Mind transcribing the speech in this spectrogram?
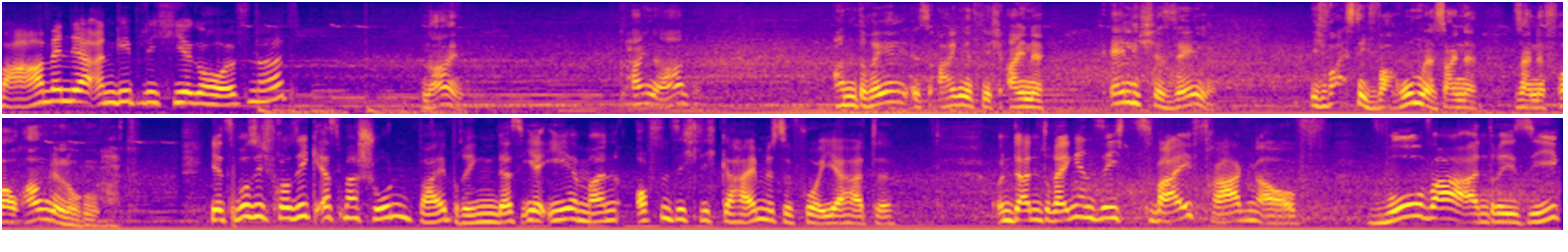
war, wenn der angeblich hier geholfen hat? Nein, keine Ahnung. André ist eigentlich eine ehrliche Seele. Ich weiß nicht, warum er seine, seine Frau angelogen hat. Jetzt muss ich Frau Sieg erst mal schon beibringen, dass ihr Ehemann offensichtlich Geheimnisse vor ihr hatte. Und dann drängen sich zwei Fragen auf. Wo war André Sieg,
